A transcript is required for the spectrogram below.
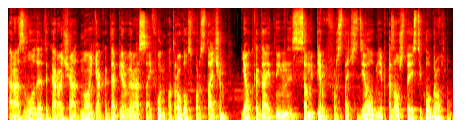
разводы это, короче, одно. Я когда первый раз iPhone потрогал с Force Touch, я вот когда это именно самый первый Force Touch сделал, мне показалось, что я стекло грохнул.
